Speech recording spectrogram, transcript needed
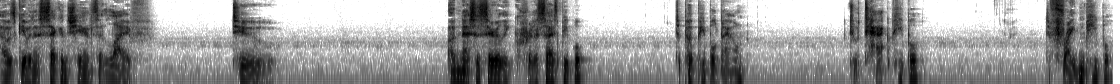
I was given a second chance at life to unnecessarily criticize people? To put people down? To attack people? To frighten people?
